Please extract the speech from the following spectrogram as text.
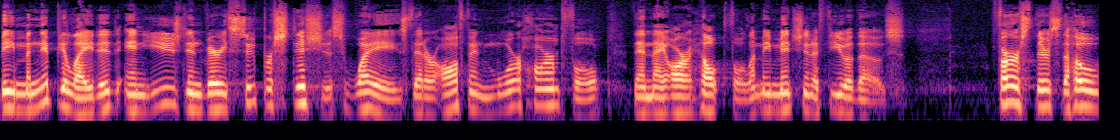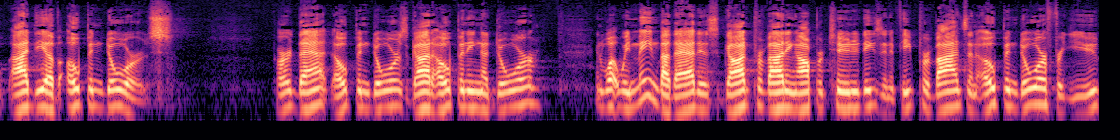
be manipulated and used in very superstitious ways that are often more harmful than they are helpful. Let me mention a few of those. First, there's the whole idea of open doors. Heard that? Open doors, God opening a door. And what we mean by that is God providing opportunities, and if He provides an open door for you,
